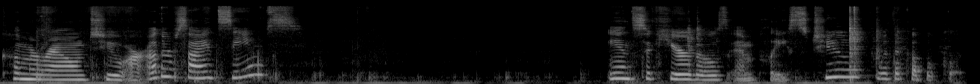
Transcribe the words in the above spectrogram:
Come around to our other side seams and secure those in place too with a couple clips.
